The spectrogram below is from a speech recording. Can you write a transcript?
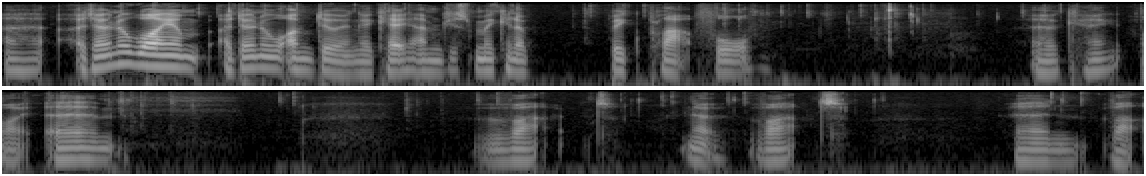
Uh, I don't know why I'm, I don't know what I'm doing, okay? I'm just making a big platform. Okay, right, um, that, no, that, and that.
